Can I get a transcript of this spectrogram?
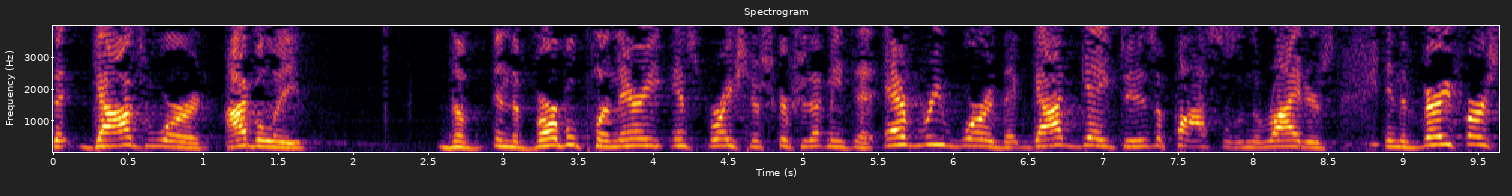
that God's Word, I believe, the, in the verbal plenary inspiration of Scripture, that means that every word that God gave to His apostles and the writers in the very first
